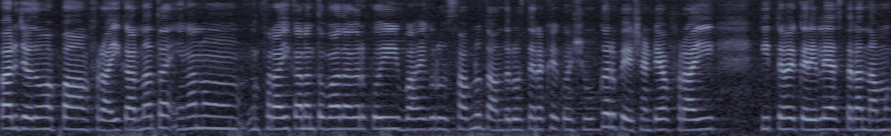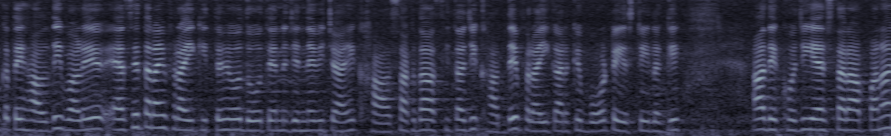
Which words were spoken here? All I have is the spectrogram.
ਪਰ ਜਦੋਂ ਆਪਾਂ ਫਰਾਈ ਕਰਨਾ ਤਾਂ ਇਹਨਾਂ ਨੂੰ ਫਰਾਈ ਕਰਨ ਤੋਂ ਬਾਅਦ ਅਗਰ ਕੋਈ ਵਾਹਿਗੁਰੂ ਸਭ ਨੂੰ ਤੰਦਰੁਸਤ ਰੱਖੇ, ਕੋਈ ਸ਼ੂਗਰ ਪੇਸ਼ੈਂਟ ਆ ਫਰਾਈ ਕੀਤੇ ਹੋਏ ਕਰੇਲੇ ਇਸ ਤਰ੍ਹਾਂ ਨਮਕ ਤੇ ਹਲਦੀ ਵਾਲੇ ਐਸੇ ਤਰ੍ਹਾਂ ਹੀ ਫਰਾਈ ਕੀਤੇ ਹੋਏ, ਉਹ ਦੋ ਤਿੰਨ ਜਿੰਨੇ ਵੀ ਚਾਹੇ ਖਾ ਸਕਦਾ। ਅਸੀਂ ਤਾਂ ਜੀ ਖਾਦੇ ਫਰਾਈ ਕਰਕੇ ਬਹੁਤ ਟੇਸਟੀ ਲੱਗੇ। ਆ ਦੇਖੋ ਜੀ, ਇਸ ਤਰ੍ਹਾਂ ਆਪਾਂ ਨਾ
